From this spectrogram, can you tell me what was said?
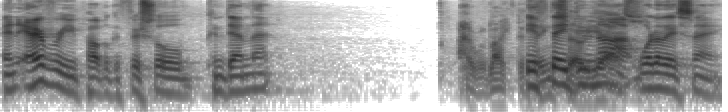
and every public official condemn that? I would like to If they so, do not, what are they saying?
